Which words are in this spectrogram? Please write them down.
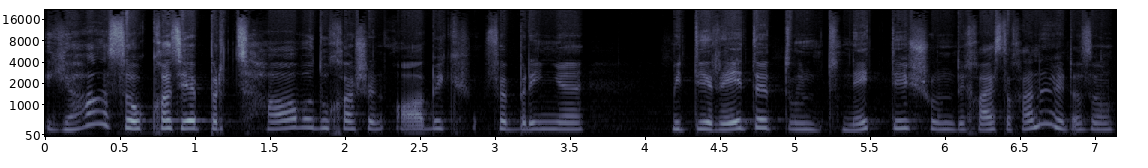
ja, so quasi jemanden zu haben, wo du kannst einen Abend verbringen mit dir redet und nett ist und ich weiß doch auch nicht. Also,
